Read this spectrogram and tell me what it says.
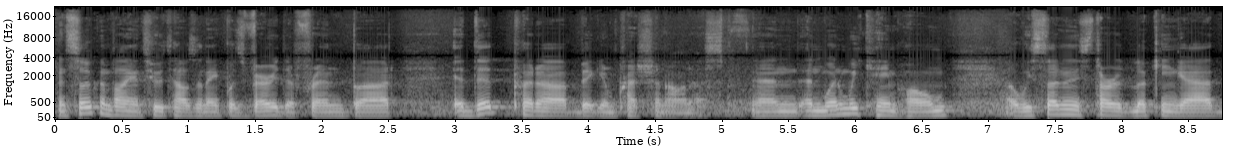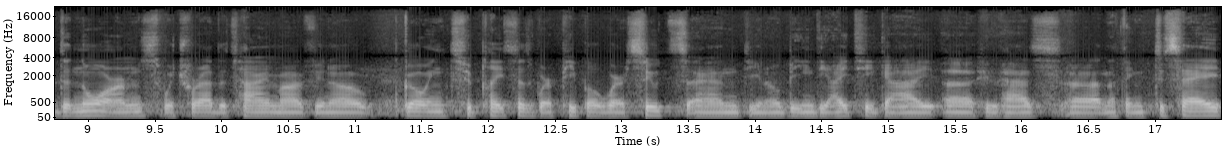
And Silicon Valley in 2008 was very different, but it did put a big impression on us. And, and when we came home, uh, we suddenly started looking at the norms, which were at the time of, you know, going to places where people wear suits and, you know, being the IT guy uh, who has uh, nothing to say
